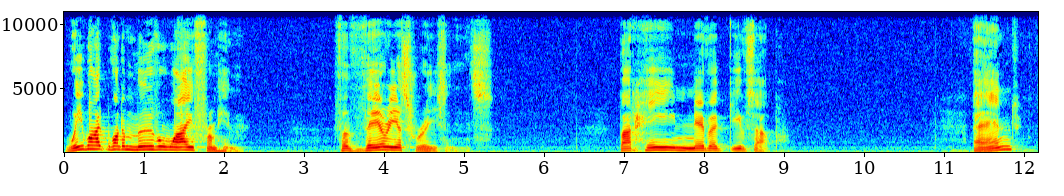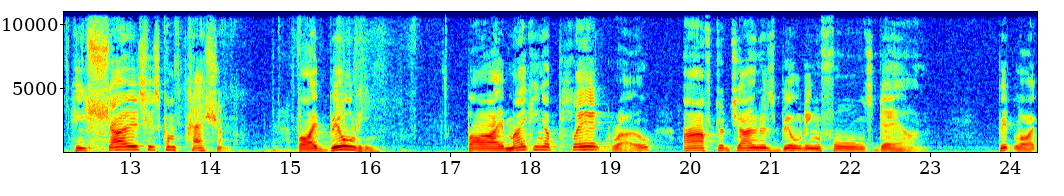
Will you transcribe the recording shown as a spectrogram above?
We might want to move away from Him for various reasons. But He never gives up. And he shows his compassion by building, by making a plant grow after Jonah's building falls down. Bit like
